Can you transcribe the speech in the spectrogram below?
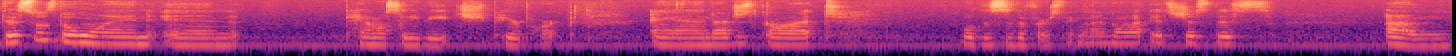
this was the one in Panama City Beach Pier Park. And I just got, well this is the first thing that I got. It's just this um,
